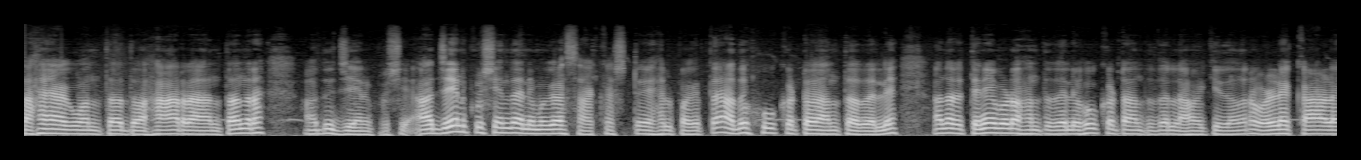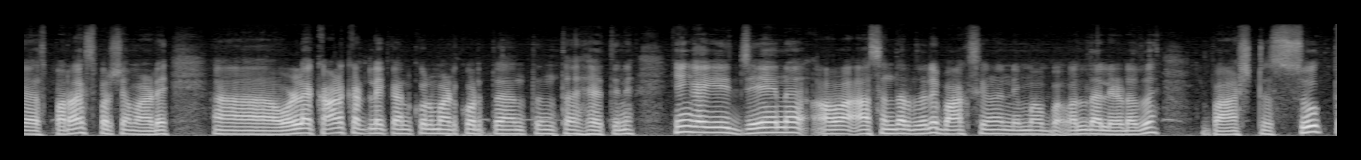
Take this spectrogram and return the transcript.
ಸಹಾಯ ಆಗುವಂಥದ್ದು ಆಹಾರ ಅಂತಂದ್ರೆ ಅದು ಜೇನು ಕೃಷಿ. ಆ ಜೇನು ಕೃಷಿಯಿಂದ ನಿಮಗೆ ಸಾಕಷ್ಟು ಹೆಲ್ಪ್ ಆಗುತ್ತೆ. ಅದು ಹೂ ಕಟ್ಟೋ ಹಂತದಲ್ಲಿ, ಅಂದರೆ ತೆನೆ ಬಿಡೋ ಹಂತದಲ್ಲಿ ಹೂ ಹಂತದಲ್ಲಿ ನಾವು ಹಾಕಿದ್ವಿ. ಅಂದರೆ ಒಳ್ಳೆ ಕಾಳು ಪರಾಗಸ್ಪರ್ಶ ಮಾಡಿ ಒಳ್ಳೆ ಕಾಳು ಕಟ್ಟಲಿಕ್ಕೆ ಅನುಕೂಲ ಮಾಡಿಕೊಡ್ತಾ ಅಂತಂತ ಹೇಳ್ತೀನಿ. ಹೀಗಾಗಿ ಜೇನು ಆ ಸಂದರ್ಭದಲ್ಲಿ ಬಾಕ್ಸ್ಗಳನ್ನ ನಿಮ್ಮ ಹೊಲದಲ್ಲಿ ಇಡೋದು ಭಾಳಷ್ಟು ಸೂಕ್ತ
